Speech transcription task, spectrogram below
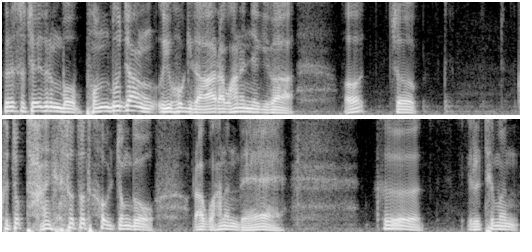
그래서 저희들은 뭐 본부장 의혹이다라고 하는 얘기가 어 저 그쪽 당에서도 나올 정도라고 하는데 그 이를테면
